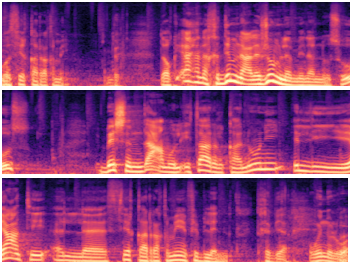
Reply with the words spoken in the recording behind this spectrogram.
والثقة الرقمية. donc إحنا خدمنا على جملة من النصوص باش ندعموا الإطار القانوني اللي يعطي الثقة الرقمية في بلادنا. très bien، وين ال loi؟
